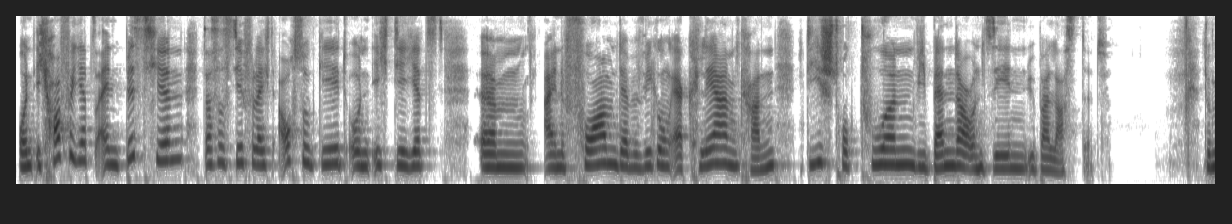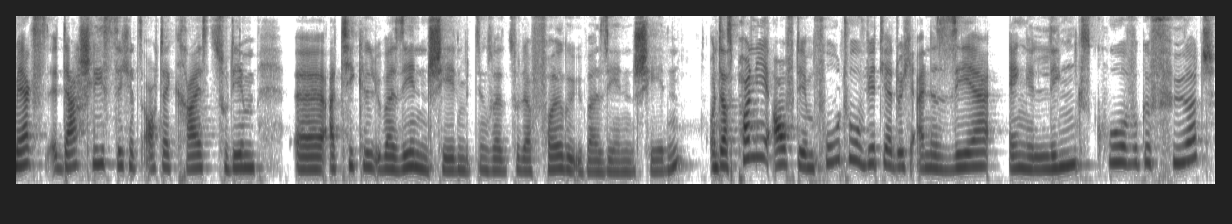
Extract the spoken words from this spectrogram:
Und ich hoffe jetzt ein bisschen, dass es dir vielleicht auch so geht und ich dir jetzt ähm, eine Form der Bewegung erklären kann, die Strukturen wie Bänder und Sehnen überlastet. Du merkst, da schließt sich jetzt auch der Kreis zu dem äh, Artikel über Sehnenschäden, beziehungsweise zu der Folge über Sehnenschäden. Und das Pony auf dem Foto wird ja durch eine sehr enge Linkskurve geführt.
